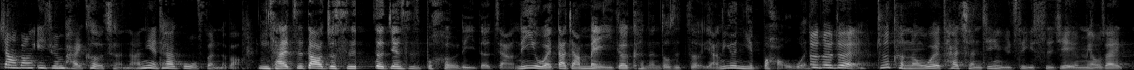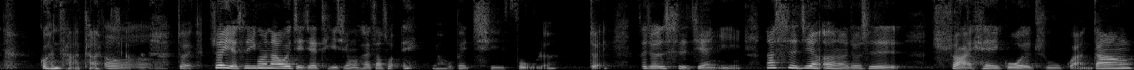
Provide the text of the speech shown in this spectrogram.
这样帮义军排课程啊？你也太过分了吧！’你才知道就是这件事是不合理的。这样，你以为大家每一个可能都是这样，因为你也不好问。对对对，就是可能我也太沉浸于自己世界，也没有在。”观察大家，对，所以也是因为那位姐姐提醒我，才知道说，哎，原来我被欺负了。对，这就是事件一。那事件二呢，就是甩黑锅的主管。刚刚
